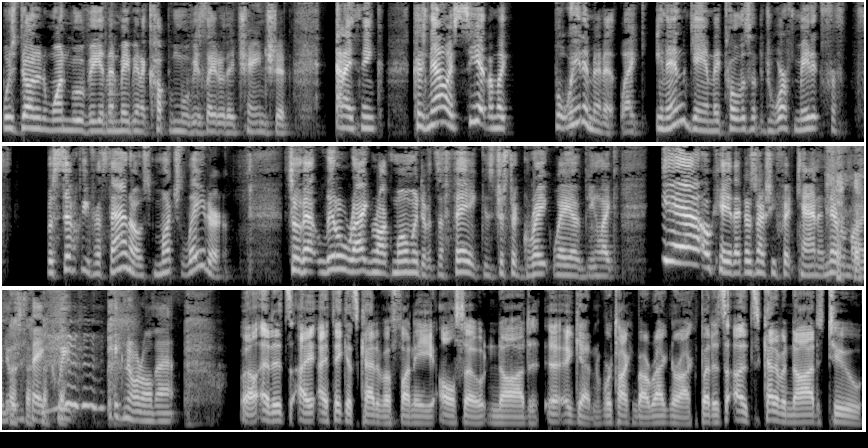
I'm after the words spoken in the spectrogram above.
was done in one movie and then maybe in a couple movies later they changed it. And I think, cause now I see it, I'm like, but wait a minute, like in Endgame, they told us that the dwarf made it for, specifically for Thanos much later. So that little Ragnarok moment, if it's a fake, is just a great way of being like, yeah, okay, that doesn't actually fit canon. Never mind, it was a fake. We ignore all that. Well, and it's I, I think it's kind of a funny also nod. uh, Again, we're talking about Ragnarok, but it's it's kind of a nod to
